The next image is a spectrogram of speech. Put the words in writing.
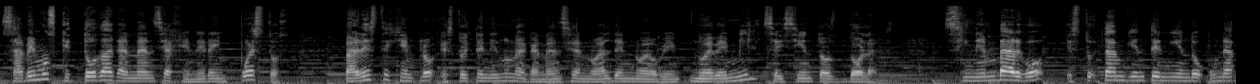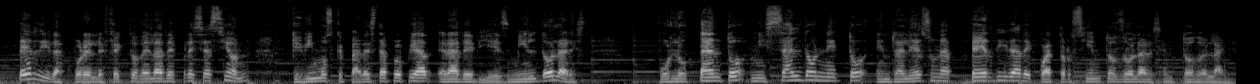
Sabemos que toda ganancia genera impuestos. Para este ejemplo estoy teniendo una ganancia anual de 9.600 dólares. Sin embargo, estoy también teniendo una pérdida por el efecto de la depreciación que vimos que para esta propiedad era de 10 mil dólares. Por lo tanto, mi saldo neto en realidad es una pérdida de 400 dólares en todo el año.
